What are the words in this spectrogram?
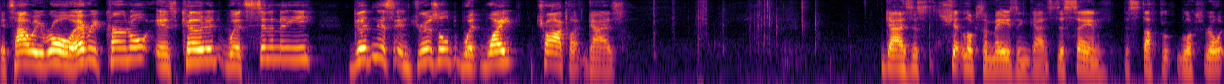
It's how we roll. Every kernel is coated with cinnamony goodness and drizzled with white chocolate, guys. Guys, this shit looks amazing, guys. Just saying. This stuff looks really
